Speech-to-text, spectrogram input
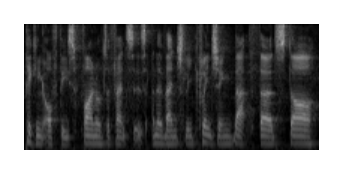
picking off these final defenses and eventually clinching that third star.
